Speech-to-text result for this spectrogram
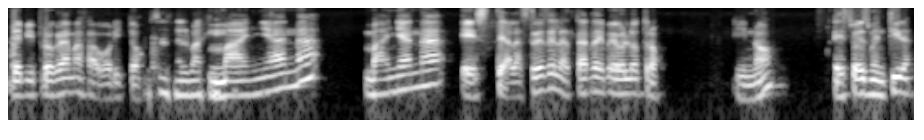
de mi programa favorito. Mañana, mañana, este, a las 3 de la tarde veo el otro. Y no, eso es mentira.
